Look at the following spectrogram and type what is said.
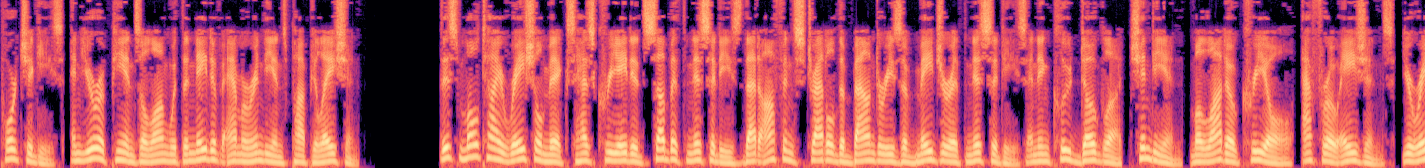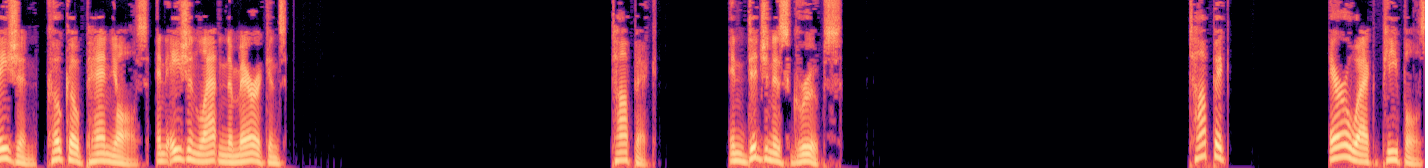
Portuguese, and Europeans along with the native Amerindians population. This multi-racial mix has created sub-ethnicities that often straddle the boundaries of major ethnicities and include Dogla, Chindian, Mulatto Creole, Afro-Asians, Eurasian, Cocoa Panyols, and Asian Latin Americans Indigenous groups. Arawak peoples.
